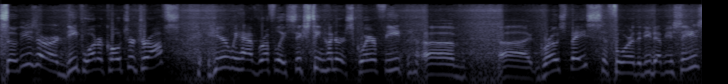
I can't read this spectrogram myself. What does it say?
So these are our deep water culture troughs. Here we have roughly 1,600 square feet of uh, grow space for the DWCs,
